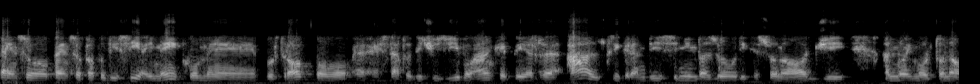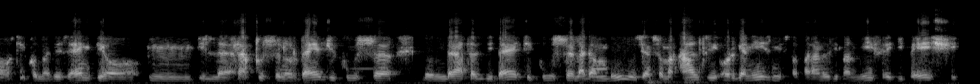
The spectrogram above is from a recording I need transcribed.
Penso, penso, proprio di sì, ahimè, come stato decisivo anche per altri grandissimi invasori che sono oggi a noi molto noti, come ad esempio mh, il Raptus norvegicus, l'Undrata dibeticus, la gambusia, insomma altri organismi, sto parlando di mammiferi, di pesci,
